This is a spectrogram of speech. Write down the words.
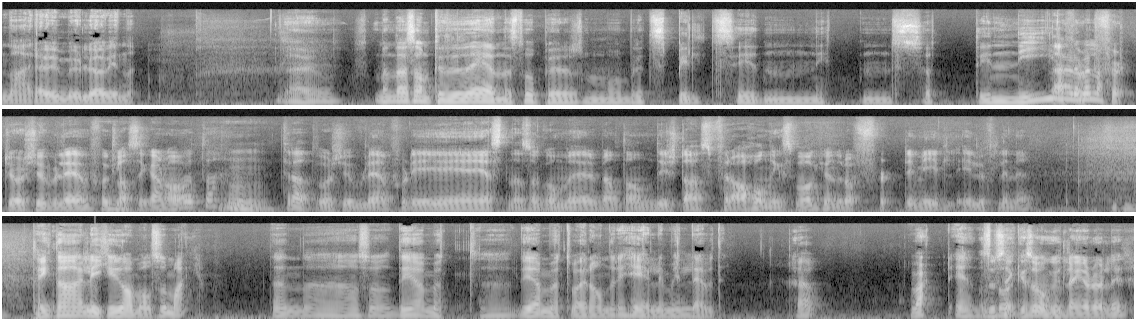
nær er umulig å vinne. Det jo, men det er samtidig det eneste oppgjøret som har blitt spilt siden 1970. 89, er det vel? Det er 40-årsjubileum for klassikeren òg. Mm. 30-årsjubileum for de gjestene som kommer, bl.a. Dyrstad fra Honningsvåg. 140 mil i luftlinje. Tenk deg, like gammel som meg. Den, eh, altså, de, har møtt, de, har møtt, hverandre hele min levetid. Ja. Hvert eneste år. Du ser ikke så ung ut lenger, du heller?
